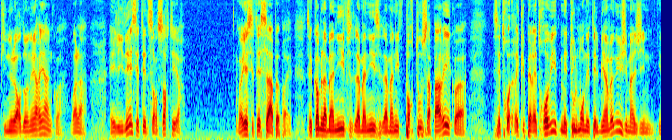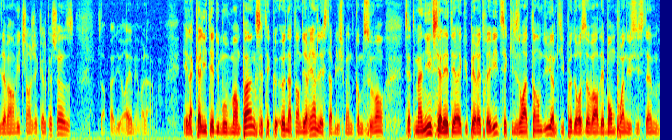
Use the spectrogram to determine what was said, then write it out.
qui ne leur donnait rien, quoi. Voilà. Et l'idée, c'était de s'en sortir. Vous voyez, c'était ça à peu près. C'est comme la manif, la manif, la manif pour tous à Paris, quoi. C'est récupéré trop vite, mais tout le monde était le bienvenu, j'imagine. Ils avaient envie de changer quelque chose. Ça n'a pas duré, mais voilà. Et la qualité du mouvement punk, c'était qu'eux n'attendaient rien de l'establishment. Comme souvent, cette manif, si elle a été récupérée très vite, c'est qu'ils ont attendu un petit peu de recevoir des bons points du système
